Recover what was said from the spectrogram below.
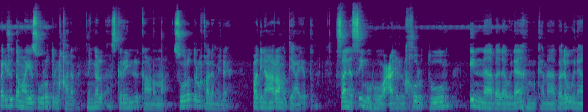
പരിശുദ്ധമായ സൂറത്തുൽ ഖലം നിങ്ങൾ സ്ക്രീനിൽ കാണുന്ന സൂറത്തുൽ ഖലമിലെ പതിനാറാമത്തെ ആയത്തും സനസിമുഹു അലൽ ഖുർത്തൂം إنا بلوناهم كما بلونا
